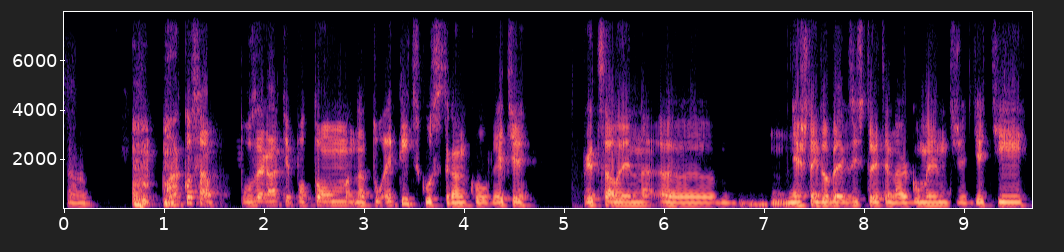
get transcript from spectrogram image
Ako sa pozeráte potom na tú etickú stránku? Viete, predsa len v dnešnej dobe existuje ten argument, že deti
